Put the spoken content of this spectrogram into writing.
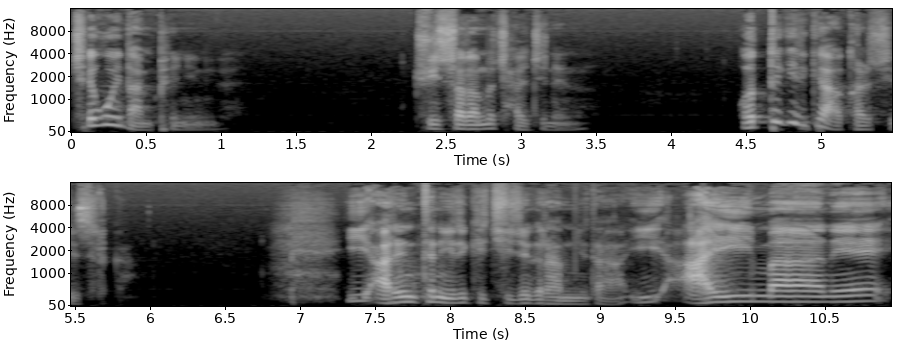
최고의 남편인 거예요. 주위 사람도 잘 지내는. 어떻게 이렇게 악할 수 있을까? 이 아렌트는 이렇게 지적을 합니다. 이 아이만의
